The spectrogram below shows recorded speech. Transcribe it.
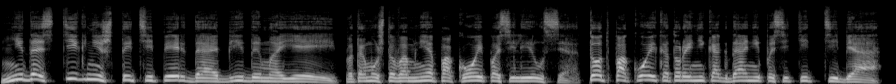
не достигнешь ты теперь до обиды моей, потому что во мне покой поселился, тот покой, который никогда не посетит тебя,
